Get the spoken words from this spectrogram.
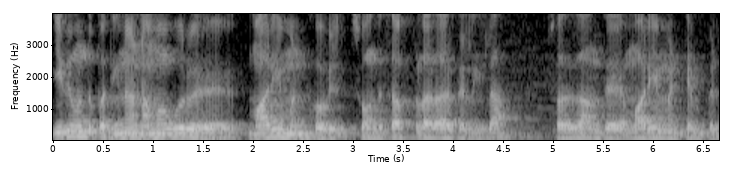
இது வந்து பார்த்திங்கன்னா நம்ம ஊர் மாரியம்மன் கோவில். ஸோ அந்த சப் கலராக இருக்குது இல்லைங்களா? ஸோ அதுதான் அந்த மாரியம்மன் டெம்பிள்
